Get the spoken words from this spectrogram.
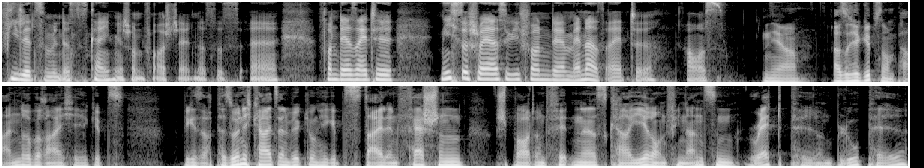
Viele zumindest, das kann ich mir schon vorstellen, dass es äh, von der Seite nicht so schwer ist wie von der Männerseite aus. Ja, also hier gibt es noch ein paar andere Bereiche. Hier gibt es, wie gesagt, Persönlichkeitsentwicklung, hier gibt es Style and Fashion, Sport und Fitness, Karriere und Finanzen, Red Pill und Blue Pill.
